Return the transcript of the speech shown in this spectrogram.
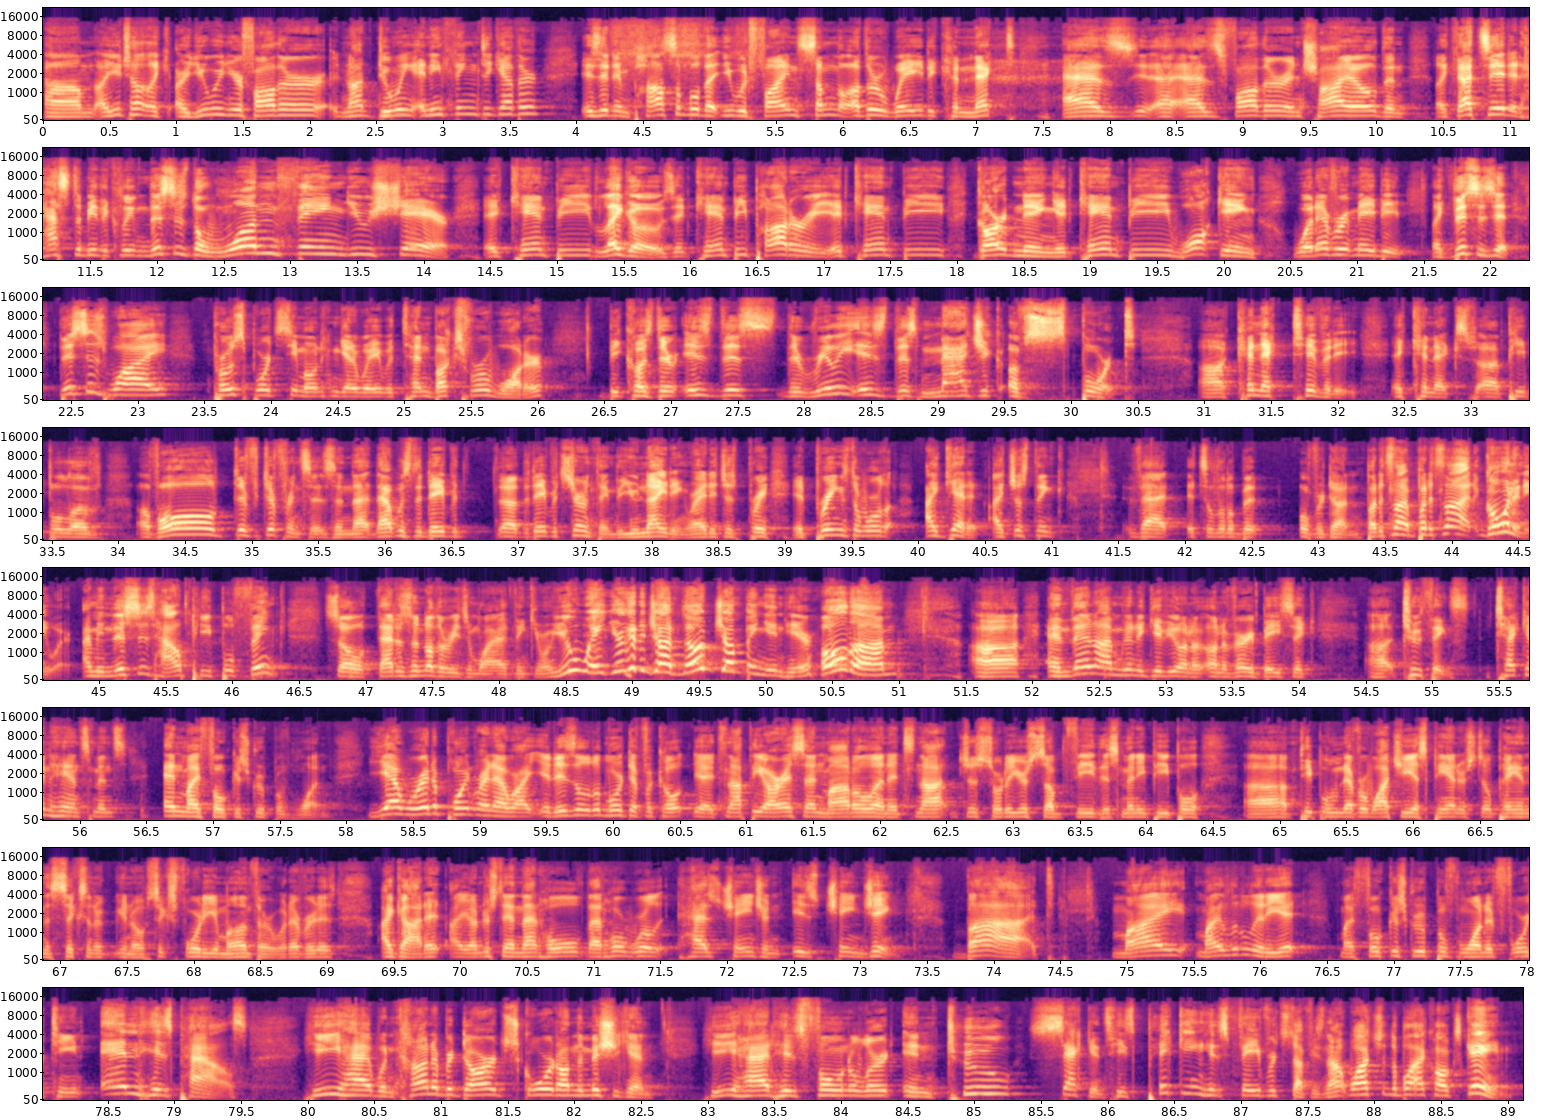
um, are you telling like are you and your father not doing anything together? Is it impossible that you would find some other way to connect as as father and child and like that's it? It has to be the Cleveland. This is the one thing you share. It can't be Legos. It can't be pottery. It can't be gardening. It can't be walking. Whatever it may be. Like this is it. This is why pro sports team owner can get away with ten bucks for a water because there is this, there really is this magic of sport. Uh, connectivity. It connects uh, people of of all diff- differences, and that, that was the David uh, the David Stern thing, the uniting, right? It just bring it brings the world. I get it. I just think that it's a little bit overdone, but it's not. But it's not going anywhere. I mean, this is how people think. So that is another reason why I think you're. You wait. You're going to jump. No jumping in here. Hold on. Uh, and then I'm going to give you on a, on a very basic uh, two things tech enhancements and my focus group of one. Yeah, we're at a point right now where it is a little more difficult. Yeah, it's not the RSN model and it's not just sort of your sub fee. This many people, uh, people who never watch ESPN are still paying the six and a, you know six forty a month or whatever it is. I got it. I understand that whole that whole world has changed and is changing. But my my little idiot, my focus group of one at fourteen, and his pals. He had when Connor Bedard scored on the Michigan. He had his phone alert in two seconds. He's picking his favorite stuff. He's not watching the Blackhawks game,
